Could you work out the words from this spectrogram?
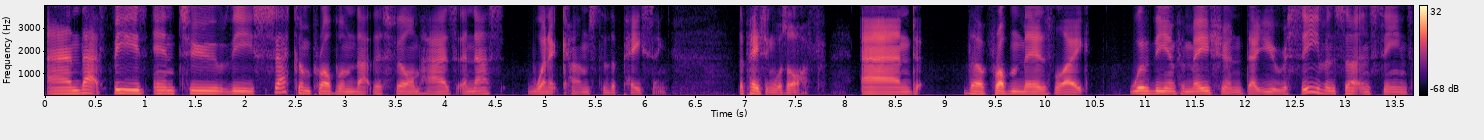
And that feeds into the second problem that this film has, and that's when it comes to the pacing. The pacing was off. And the problem is, like, with the information that you receive in certain scenes,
